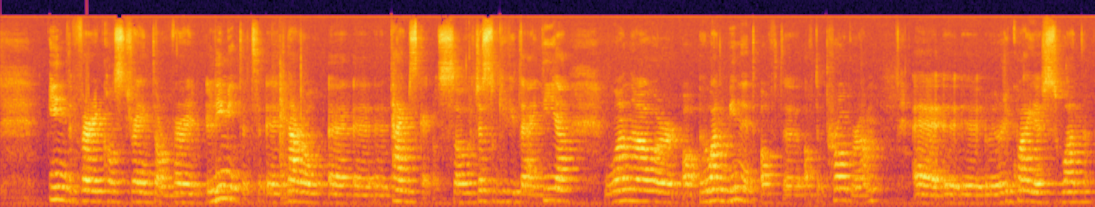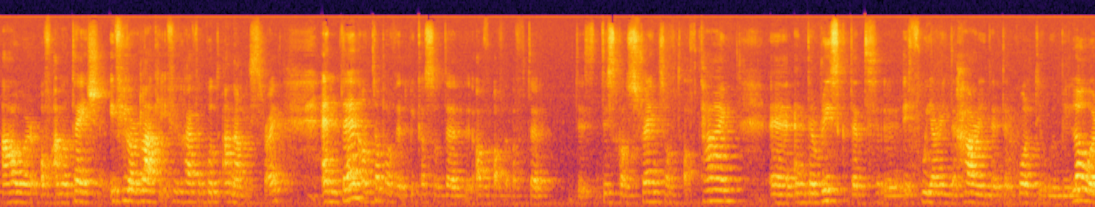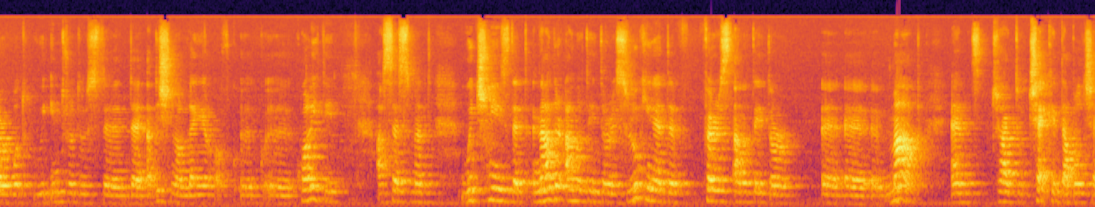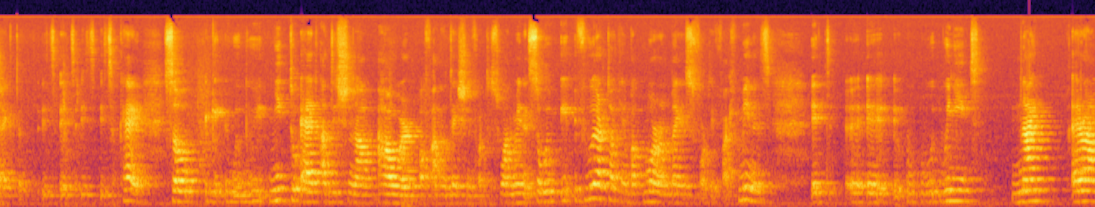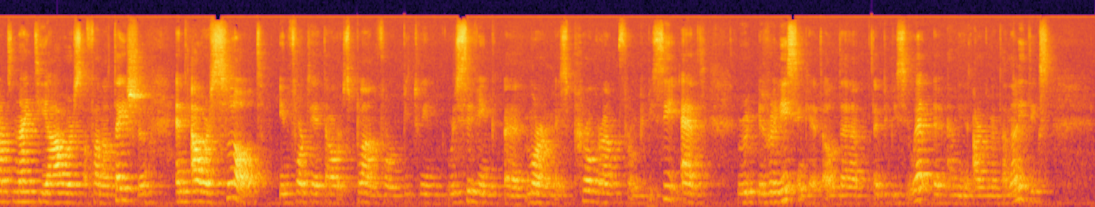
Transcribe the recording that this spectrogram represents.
in the very constrained or very limited, uh, narrow uh, uh, time scales. So just to give you the idea, one hour, or one minute of the of the program uh, uh, requires one hour of annotation. If you are lucky, if you have a good analyst, right? And then on top of it, because of the of, of, of the this, this constraints of, of time uh, and the risk that uh, if we are in the hurry that the quality will be lower, what we introduce the, the additional layer of uh, uh quality assessment, which means that another annotator is looking at the first annotator uh, map and try to check it, double check that it's, it's, it's, it's okay. So we need to add additional hour of annotation for this one minute. So we, if we are talking about more or less 45 minutes, it, uh, it we need nine, around 90 hours of annotation and our slot in 48 hours plan for between receiving a more or less program from BBC and re releasing it on the, the BBC web, uh, I mean argument analytics,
